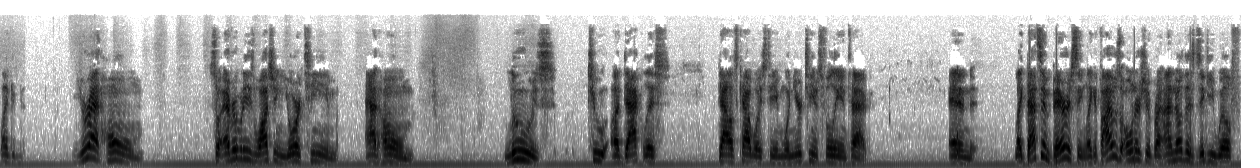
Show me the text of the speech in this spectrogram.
like you're at home, so everybody's watching your team at home lose to a Dakless Dallas Cowboys team when your team's fully intact, and like that's embarrassing. Like if I was ownership, right? I know the Zygi Wilf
